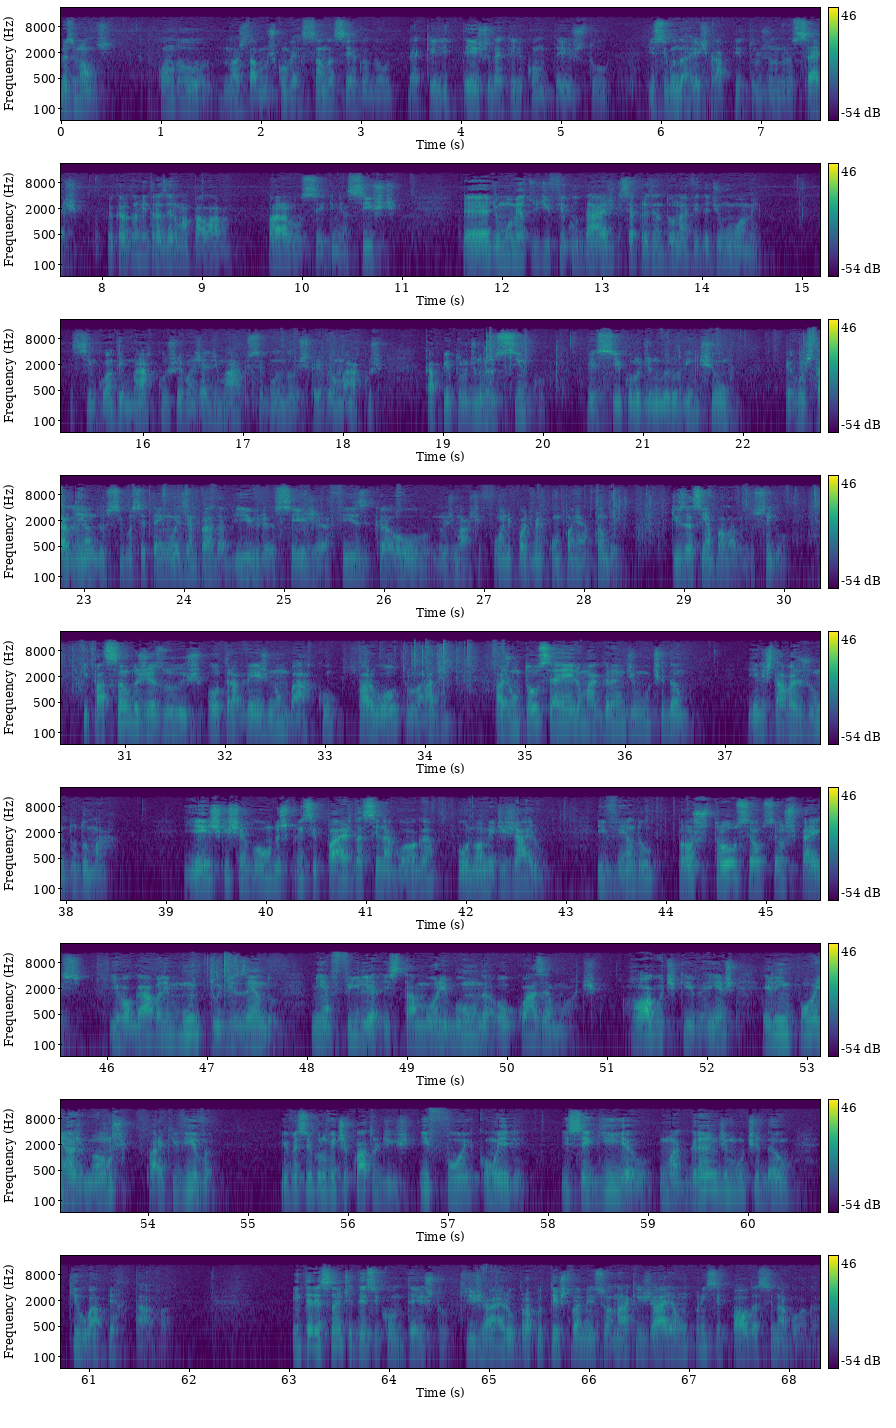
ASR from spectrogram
Meus irmãos, quando nós estávamos conversando acerca do, daquele texto, daquele contexto de 2 Reis, capítulo de número 7, eu quero também trazer uma palavra para você que me assiste, é, de um momento de dificuldade que se apresentou na vida de um homem. Se encontra em Marcos, o Evangelho de Marcos, segundo escreveu Marcos, capítulo de número 5, versículo de número 21. Eu vou estar lendo, se você tem um exemplar da Bíblia, seja física ou no smartphone, pode me acompanhar também. Diz assim a palavra do Senhor. E passando Jesus outra vez num barco para o outro lado, ajuntou-se a ele uma grande multidão, e ele estava junto do mar. E eis que chegou um dos principais da sinagoga, por nome de Jairo, e vendo, prostrou-se aos seus pés, e rogava-lhe muito, dizendo: Minha filha está moribunda ou quase à morte. Rogo-te que venhas e lhe imponha as mãos para que viva. E o versículo 24 diz: E foi com ele, e seguia-o uma grande multidão que o apertava. Interessante desse contexto que Jairo, o próprio texto vai mencionar que Jairo é um principal da sinagoga.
